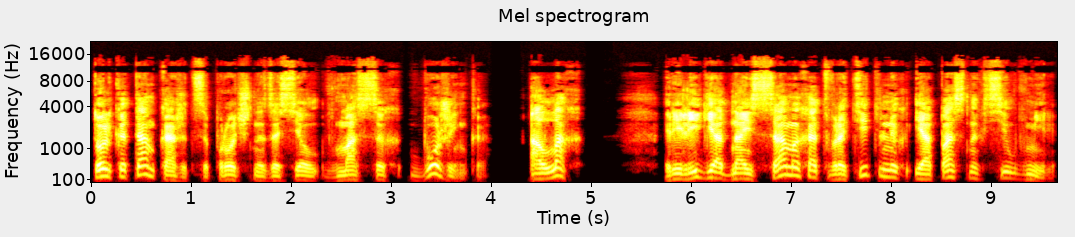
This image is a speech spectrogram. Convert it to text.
Только там, кажется, прочно засел в массах Боженька. Аллах. Религия одна из самых отвратительных и опасных сил в мире.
